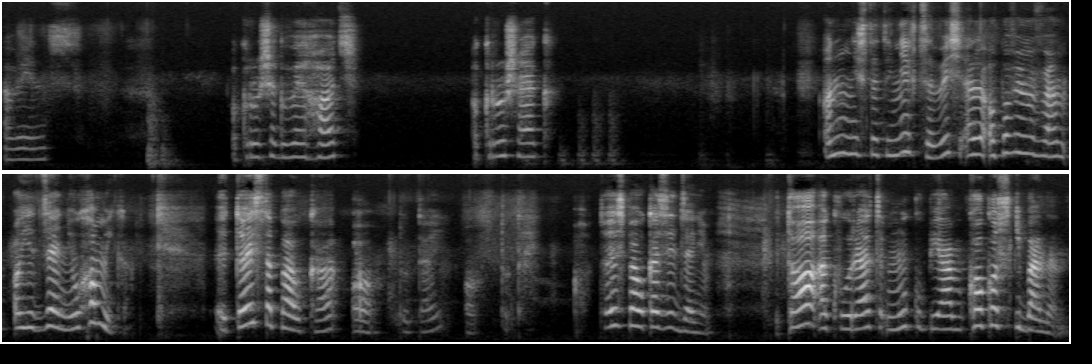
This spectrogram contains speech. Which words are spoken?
A więc okruszek wychodź. Okruszek. On niestety nie chce wyjść, ale opowiem wam o jedzeniu chomika. Y, To jest ta pałka. O, tutaj. O, tutaj. To jest pałka z jedzeniem. To akurat mu kupiłam kokos i banan.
